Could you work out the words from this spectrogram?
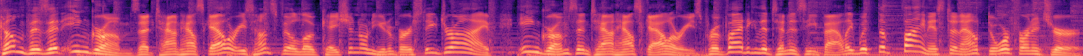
Come visit Ingram's at Townhouse Galleries Huntsville location on University Drive. Ingram's and Townhouse Galleries, providing the Tennessee Valley with the finest in outdoor furniture.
